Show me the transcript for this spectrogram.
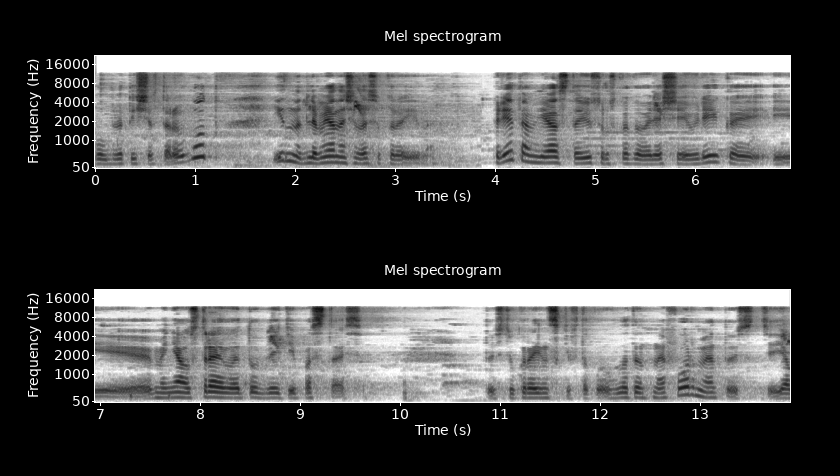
был 2002 год, и на- для меня началась Украина. При этом я остаюсь русскоговорящей еврейкой, и меня устраивает обе эти ипостаси. То есть украинский в такой в латентной форме, то есть я,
